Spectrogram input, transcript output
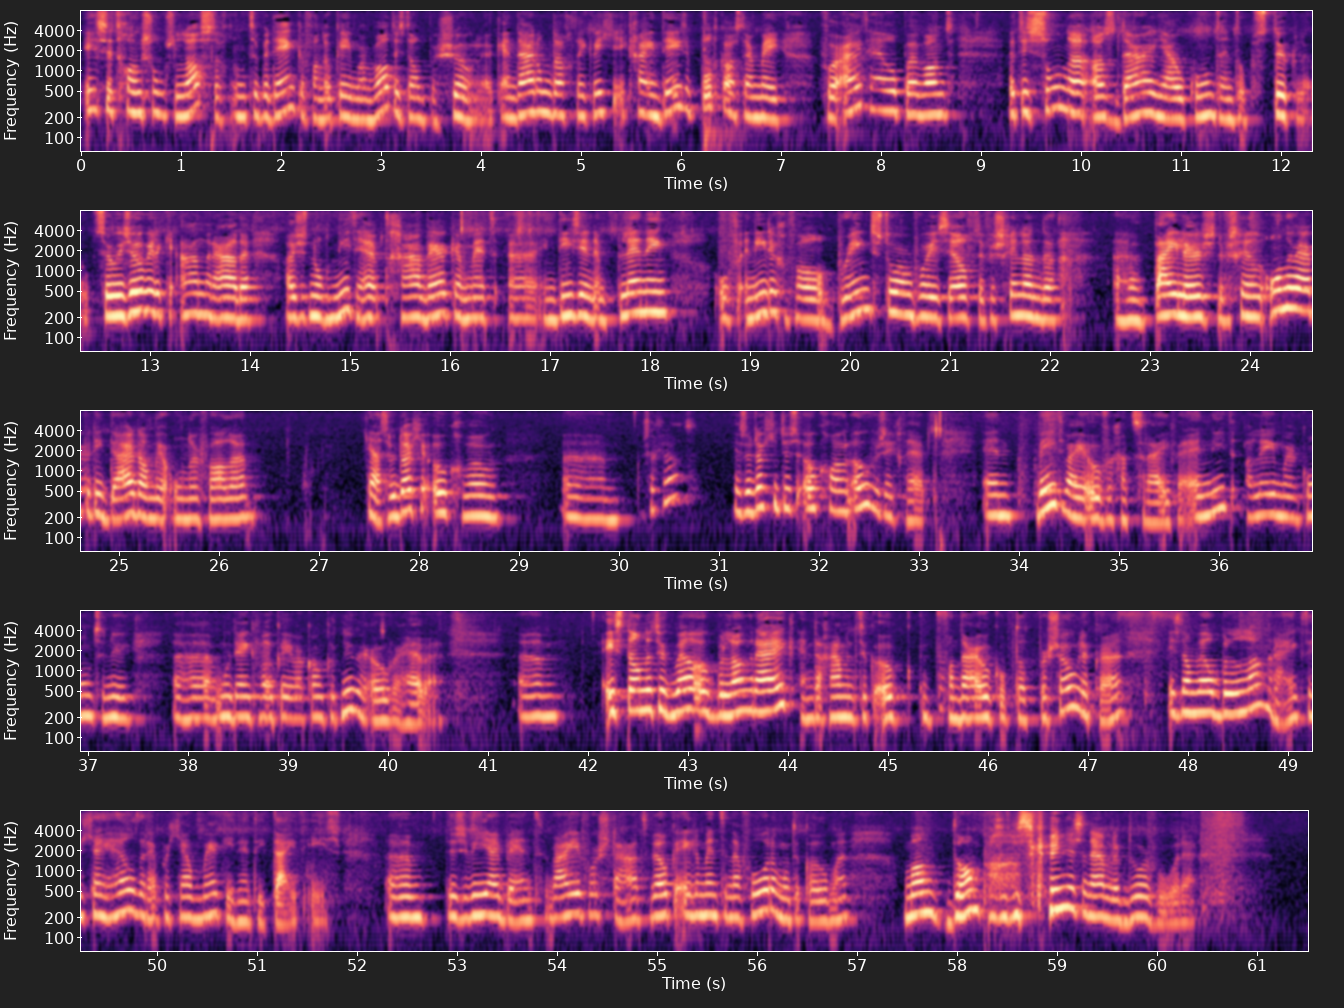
is het gewoon soms lastig om te bedenken van oké, maar wat is dan persoonlijk? En daarom dacht ik, weet je, ik ga in deze podcast daarmee vooruit helpen, want het is zonde als daar jouw content op stuk loopt. Sowieso wil ik je aanraden, als je het nog niet hebt, ga werken met uh, in die zin een planning of in ieder geval brainstorm voor jezelf de verschillende uh, pijlers, de verschillende onderwerpen die daar dan weer onder vallen. Ja, zodat je ook gewoon hoe zeg je dat? Ja, zodat je dus ook gewoon overzicht hebt. En weet waar je over gaat schrijven. En niet alleen maar continu uh, moet denken van oké, waar kan ik het nu weer over hebben? Um, is dan natuurlijk wel ook belangrijk, en daar gaan we natuurlijk ook vandaar ook op dat persoonlijke, is dan wel belangrijk dat jij helder hebt wat jouw merkidentiteit is. Um, dus wie jij bent, waar je voor staat, welke elementen naar voren moeten komen, want dan pas kun je ze namelijk doorvoeren.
